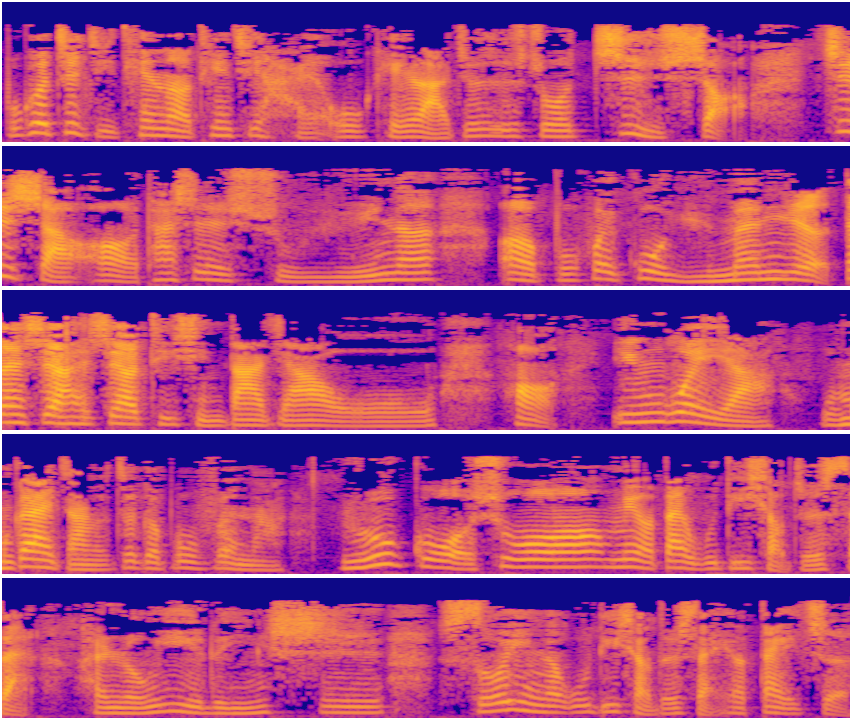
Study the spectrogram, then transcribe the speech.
不过这几天呢，天气还 OK 啦，就是说至少至少哦，它是属于呢，呃，不会过于闷热。但是还是要提醒大家哦，哈，因为呀、我们刚才讲的这个部分呢、如果说没有带无敌小折伞。很容易淋湿，所以呢，无敌小折伞要带着。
